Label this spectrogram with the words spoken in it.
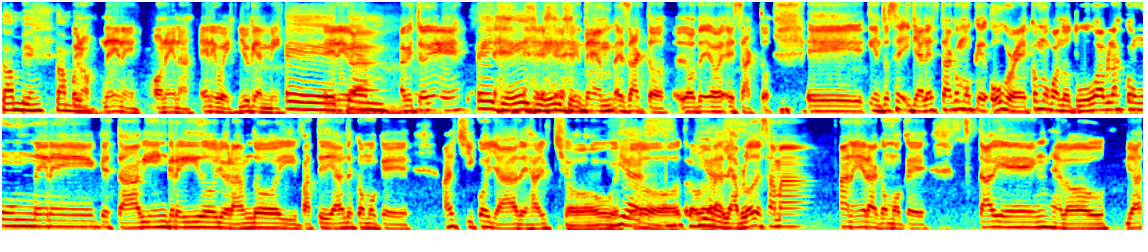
También, también. Bueno, nene o nena. Anyway, you get me. Eh, Anyway, them. La cuestión es. Ella, ella, ella. Them, exacto. O de- o- exacto. Eh, y entonces ya le está como que over. Es como cuando tú hablas con un nene que está bien creído, llorando y fastidiando. Es como que, ay, chico, ya deja el show. Yes, Esto, lo otro. yes. Le habló de esa ma- manera, como que está bien, hello. Ya.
